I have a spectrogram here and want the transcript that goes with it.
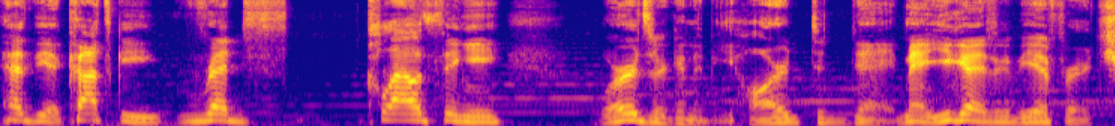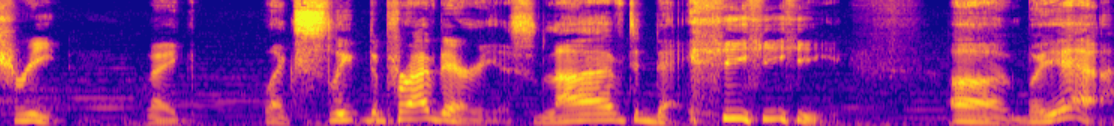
had the Akatsuki red cloud thingy. Words are gonna be hard today. Man, you guys are gonna be in for a treat. Like, like sleep deprived Airyus live today. uh, but yeah,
